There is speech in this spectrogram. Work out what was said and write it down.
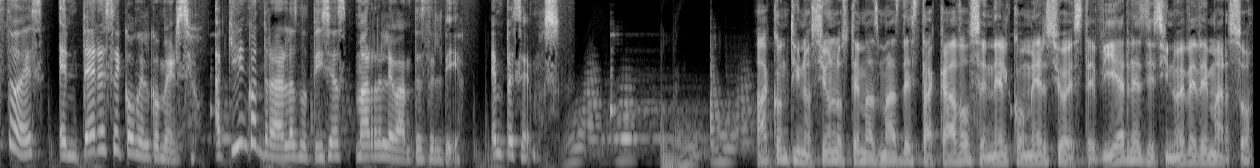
Esto es Entérese con el Comercio. Aquí encontrará las noticias más relevantes del día. Empecemos. A continuación, los temas más destacados en el comercio este viernes 19 de marzo.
